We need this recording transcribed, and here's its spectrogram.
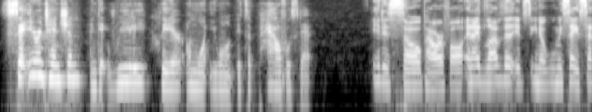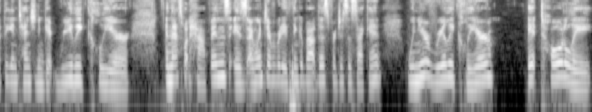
set your intention and get really clear on what you want. It's a powerful step. It is so powerful. And I love that it's, you know, when we say set the intention and get really clear. And that's what happens is I want everybody to think about this for just a second. When you're really clear, it totally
